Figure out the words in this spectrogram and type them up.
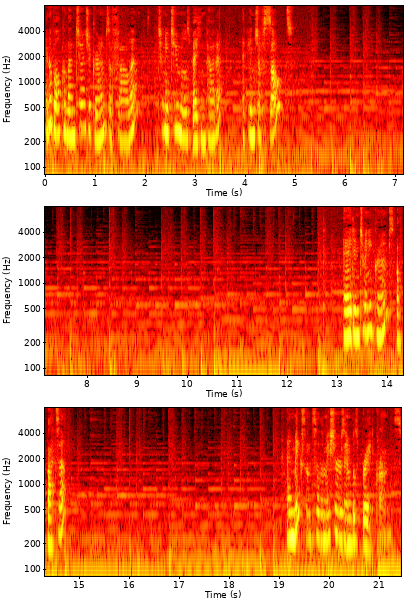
In a bowl combine 200 grams of flour, 22 ml baking powder, a pinch of salt, add in 20 grams of butter, and mix until the mixture resembles breadcrumbs.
